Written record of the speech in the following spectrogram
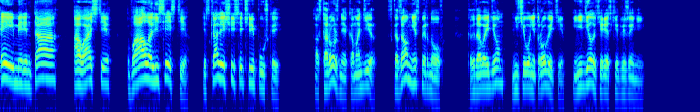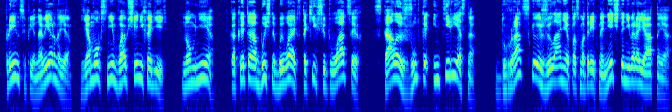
«Эй, Мерента, Авасти, Ваала Лисести» и скалящейся черепушкой. «Осторожнее, командир», — сказал мне Смирнов. «Когда войдем, ничего не трогайте и не делайте резких движений». В принципе, наверное, я мог с ним вообще не ходить, но мне, как это обычно бывает в таких ситуациях, стало жутко интересно. Дурацкое желание посмотреть на нечто невероятное.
